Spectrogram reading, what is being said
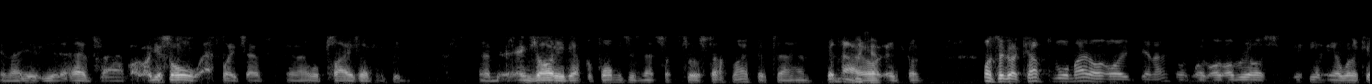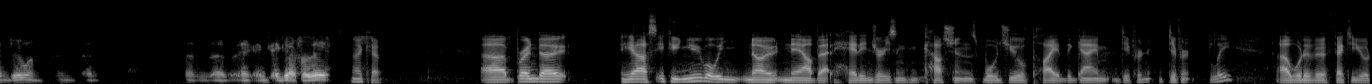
you know, you, you have um, I guess all athletes have, you know, all players have good, you know, anxiety about performances and that sort of stuff, mate. But um, but no, okay. I, I, once I got comfortable, mate, I, I you know I, I, realised you know what I can do and and, and and, and, and go from there. Okay. Uh, Brendo, he asks if you knew what we know now about head injuries and concussions, would you have played the game different differently? Uh, would have affected your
